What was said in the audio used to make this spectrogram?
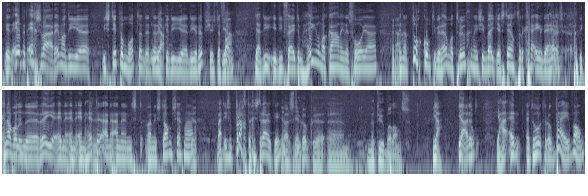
Die heeft het echt zwaar, hè, want die, eh, die stippenmot, dan, dan heb je die, eh, die rupsjes ervan. Ja. Die, die vreet hem helemaal kaal in het voorjaar. Ja. En dan toch komt hij weer helemaal terug. En is hij een beetje hersteld. Dan krijg je in de herfst die knabbelende reeën en, en, en herten aan, aan, een, aan een stam, zeg maar. Ja. Maar het is een prachtige struik, hè? Maar het is natuurlijk ook eh, eh, natuurbalans. Ja, ja, dat, ja, en het hoort er ook bij, want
